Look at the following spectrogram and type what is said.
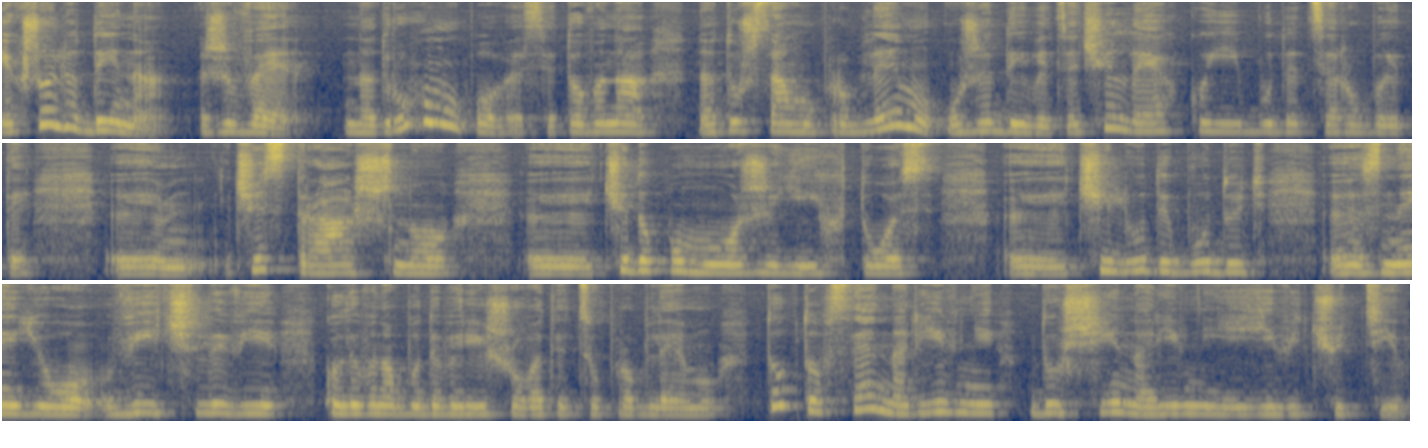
Якщо людина живе на другому поверсі, то вона на ту ж саму проблему вже дивиться, чи легко їй буде це робити, е, чи страшно, е, чи допоможе їй хтось, е, чи люди будуть е, з нею вічливі, коли вона буде вирішувати цю проблему. Тобто все на рівні душі, на рівні її відчуттів.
